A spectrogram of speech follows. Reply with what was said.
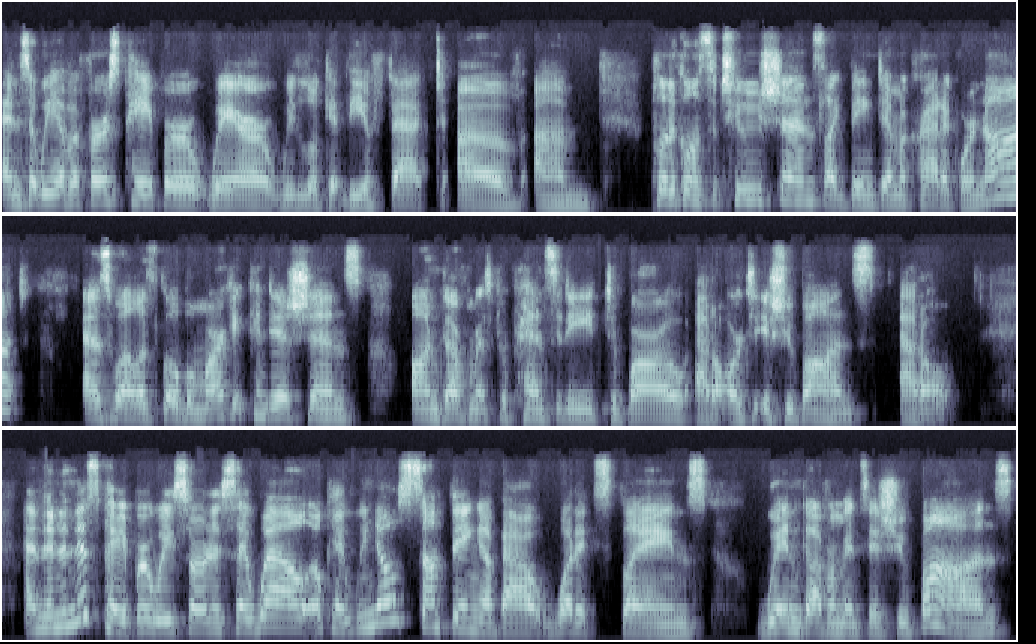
And so we have a first paper where we look at the effect of um, political institutions, like being democratic or not, as well as global market conditions on government's propensity to borrow at all or to issue bonds at all. And then in this paper, we sort of say, well, okay, we know something about what explains when governments issue bonds,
